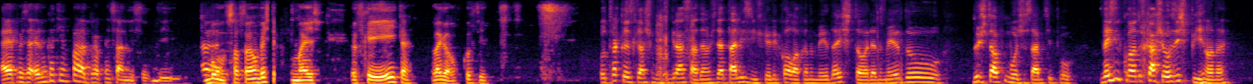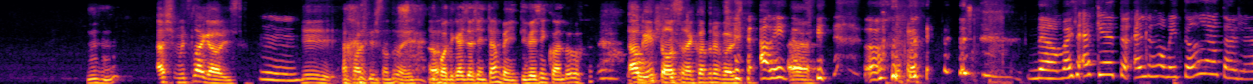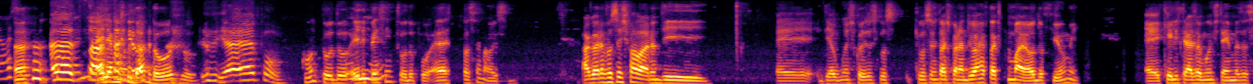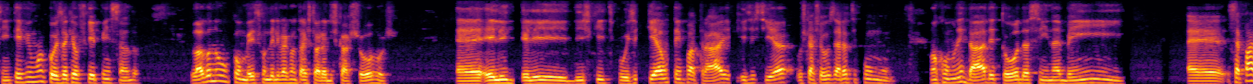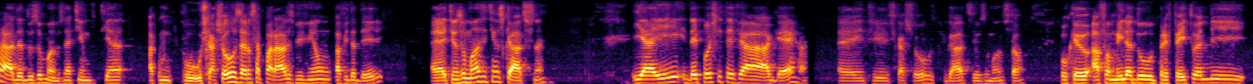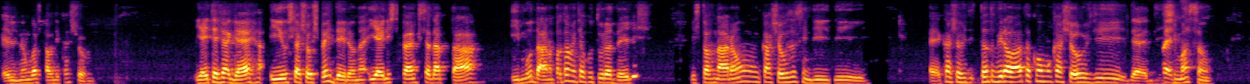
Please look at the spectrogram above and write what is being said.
É, pois é, eu nunca tinha parado pra pensar nisso. De... É. Bom, só foi uma besteira, mas eu fiquei, eita, legal, curti. Outra coisa que eu acho muito engraçada é uns detalhezinhos que ele coloca no meio da história, no meio do, do stop motion, sabe? Tipo, de vez em quando os cachorros espirram, né? Uhum. Acho muito legal isso. Hum. E com as questão doente. e No podcast da gente também, de vez em quando. Alguém tosse, né? Quando não gosta. Alguém tá É. Não, mas é porque é tão- é normalmente tão aleatório, né? Eu acho Aham. É, Ele. Ele é muito cuidadoso Eu ri, É, pô. com tudo. Ele Uhum. pensa em tudo, pô. É sensacional isso. Agora vocês falaram de, é, de algumas coisas que, você, que vocês não estão esperando e uma reflexão maior do filme. É que ele traz alguns temas assim. Teve uma coisa que eu fiquei pensando. Logo no começo, quando ele vai contar a história dos cachorros, é, ele, ele diz que, tipo, existia um tempo atrás, existia, os cachorros eram, tipo, um- uma comunidade toda, assim, né, bem é, separada dos humanos, né, tinha, tinha a tipo, os cachorros eram separados, viviam a vida deles, é, tinha os humanos e tinha os gatos, né, e aí, depois que teve a, a guerra é, entre os cachorros, os gatos e os humanos e tal, porque a família do prefeito, ele, ele não gostava de cachorro. E aí teve a guerra e os cachorros perderam, né? E aí eles tiveram que se adaptar e mudaram totalmente a cultura deles e se tornaram cachorros assim de, de é, cachorros de, tanto vira-lata como cachorros de, de, de estimação.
